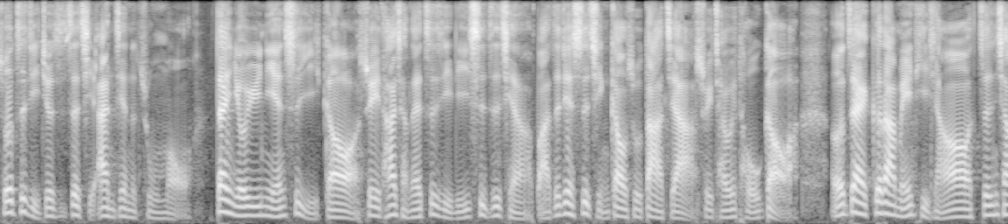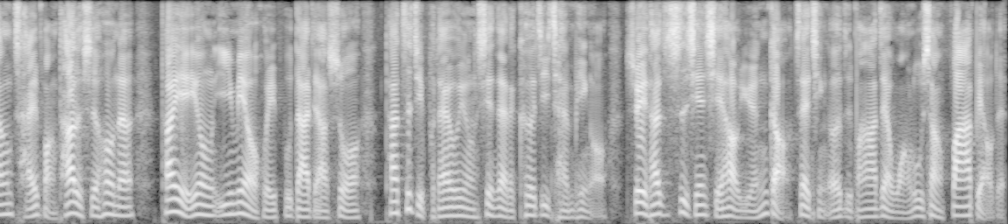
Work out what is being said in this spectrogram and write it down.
说自己就是这起案件的主谋。但由于年事已高啊，所以他想在自己离世之前啊，把这件事情告诉大家，所以才会投稿啊。而在各大媒体想要争相采访他的时候呢，他也用 email 回复大家说，他自己不太会用现在的科技产品哦，所以他是事先写好原稿，再请儿子帮他在网络上发表的。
